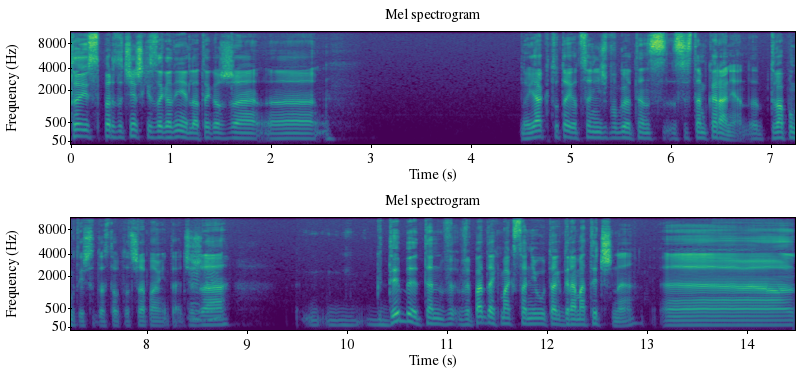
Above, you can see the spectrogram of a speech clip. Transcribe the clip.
To jest bardzo ciężkie zagadnienie, dlatego że e, no jak tutaj ocenić w ogóle ten system karania? No, dwa punkty jeszcze dostał, to trzeba pamiętać, mhm. że gdyby ten wypadek Maxa nie był tak dramatyczny, e,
